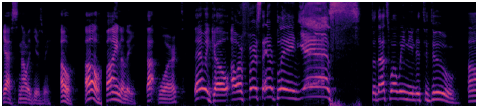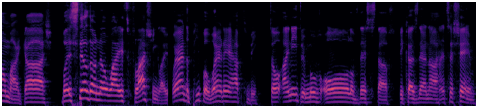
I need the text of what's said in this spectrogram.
Yes, now it gives me. Oh, oh, finally. That worked. There we go. Our first airplane. Yes! So that's what we needed to do. Oh my gosh. But I still don't know why it's flashing like. Where are the people? Where do they have to be? So I need to remove all of this stuff because they're not. It's a shame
